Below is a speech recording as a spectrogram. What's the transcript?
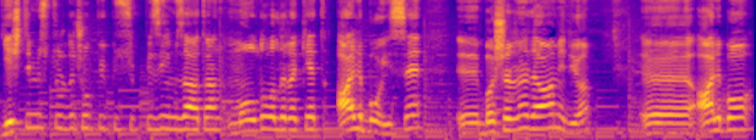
Geçtiğimiz turda çok büyük bir sürprizi imza atan Moldovalı raket Albo ise e, başarına devam ediyor. E, Albo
